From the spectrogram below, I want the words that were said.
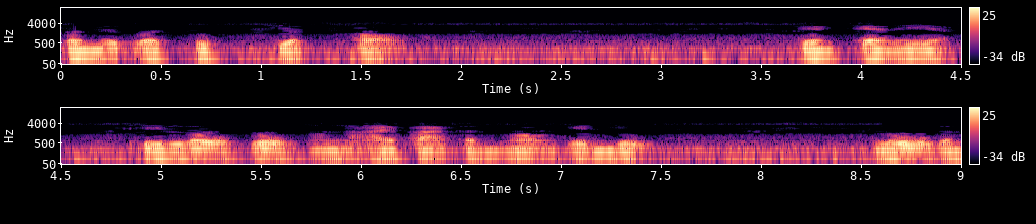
ตนนึกว่าสุขเฉียดพอเพียงแค่นี้ที่โลกโลกทั้งหลายพากันมองเห็นอยู่ รู้กัน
